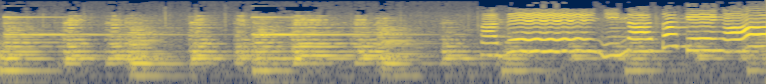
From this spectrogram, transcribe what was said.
風に情けがある。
